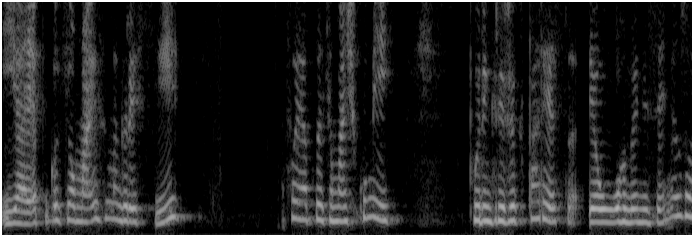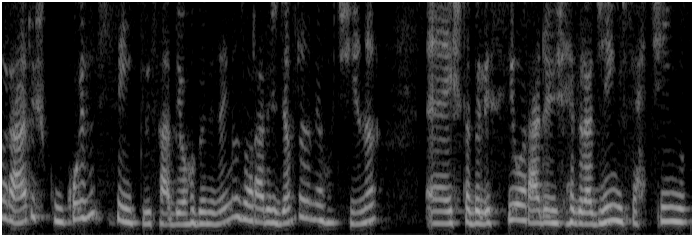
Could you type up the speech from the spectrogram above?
E a época que eu mais emagreci foi a época que eu mais comi. Por incrível que pareça, eu organizei meus horários com coisas simples, sabe? Eu organizei meus horários dentro da minha rotina, é, estabeleci horários regradinhos, certinho.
